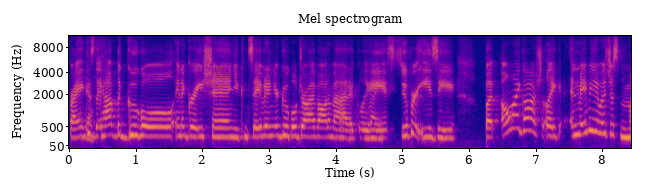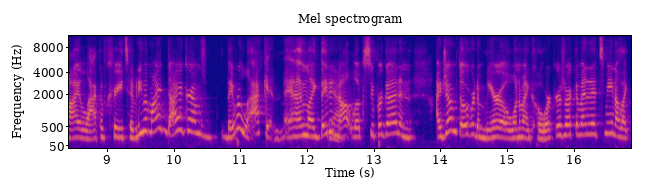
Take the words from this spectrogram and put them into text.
right? Because they have the Google integration. You can save it in your Google Drive automatically. right. Super easy. But oh my gosh, like, and maybe it was just my lack of creativity, but my diagrams, they were lacking, man. Like, they did Yeah. not look super good. And I jumped over to Miro. One of my coworkers recommended it to me, and I was like,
